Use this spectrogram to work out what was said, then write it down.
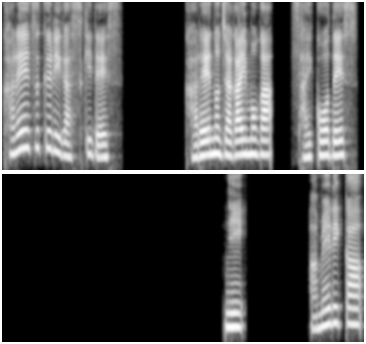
カレー作りが好きです。カレーのじゃがいもが最高です。2アメリカ、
